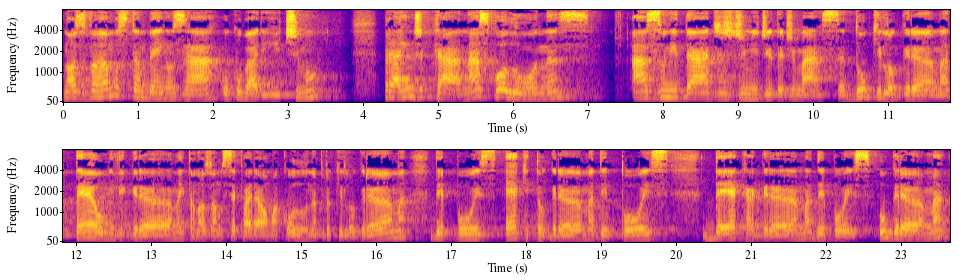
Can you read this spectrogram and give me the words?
nós vamos também usar o cubaritmo para indicar nas colunas as unidades de medida de massa do quilograma até o miligrama. Então, nós vamos separar uma coluna para o quilograma, depois hectograma, depois decagrama, depois o grama,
